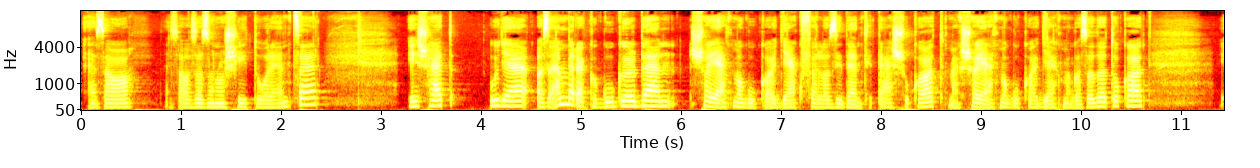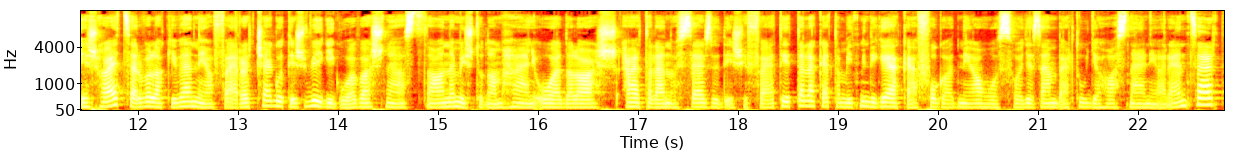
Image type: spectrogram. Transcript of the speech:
ez, a, ez az azonosító rendszer, és hát Ugye az emberek a Google-ben saját maguk adják fel az identitásukat, meg saját maguk adják meg az adatokat, és ha egyszer valaki venné a fáradtságot, és végigolvasná azt a nem is tudom hány oldalas általános szerződési feltételeket, amit mindig el kell fogadni ahhoz, hogy az ember tudja használni a rendszert,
